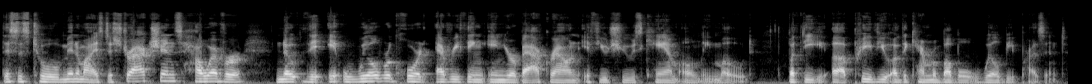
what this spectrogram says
This is to minimize distractions. However, note that it will record everything in your background if you choose cam only mode, but the uh, preview of the camera bubble will be present.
